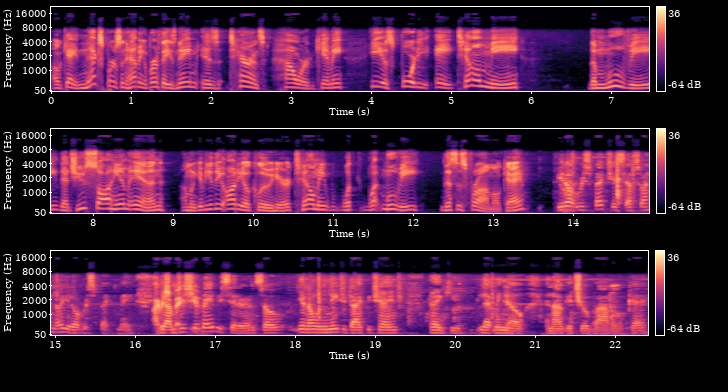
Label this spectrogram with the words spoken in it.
Okay, next person having a birthday, his name is Terrence Howard, Kimmy. He is 48. Tell me the movie that you saw him in. I'm going to give you the audio clue here. Tell me what, what movie this is from, okay? You don't respect yourself, so I know you don't respect me. I yeah, I'm respect just your babysitter, and so you know when you need your diaper change, thank you. Let me know, and I'll get you a bottle. Okay?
